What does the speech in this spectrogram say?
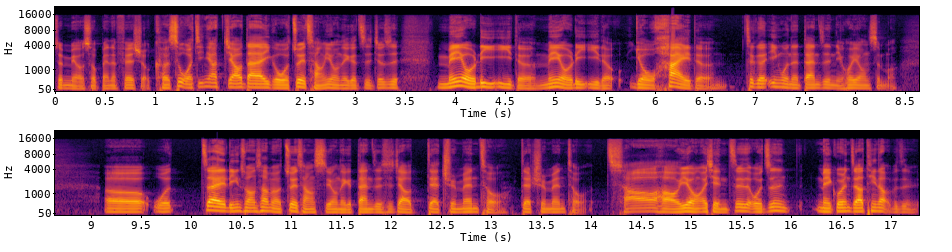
这没有说 beneficial。可是我今天要教大家一个我最常用的一个字，就是没有利益的，没有利益的，有害的，这个英文的单字你会用什么？呃，我。在临床上面，我最常使用的一个单字是叫 detrimental，detrimental 超好用，而且你这我真的美国人只要听到不是，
